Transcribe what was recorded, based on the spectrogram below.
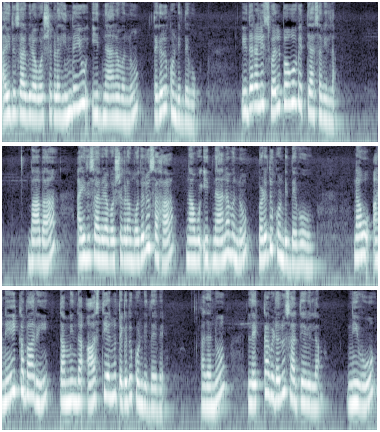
ಐದು ಸಾವಿರ ವರ್ಷಗಳ ಹಿಂದೆಯೂ ಈ ಜ್ಞಾನವನ್ನು ತೆಗೆದುಕೊಂಡಿದ್ದೆವು. ಇದರಲ್ಲಿ ಸ್ವಲ್ಪವೂ ವ್ಯತ್ಯಾಸವಿಲ್ಲ. ಬಾಬಾ, ಐದು ಸಾವಿರ ವರ್ಷಗಳ ಮೊದಲು ಸಹ ನಾವು ಈ ಜ್ಞಾನವನ್ನು ಪಡೆದುಕೊಂಡಿದ್ದೆವು. ನಾವು ಅನೇಕ ಬಾರಿ ತಮ್ಮಿಂದ ಆಸ್ತಿಯನ್ನು ತೆಗೆದುಕೊಂಡಿದ್ದೇವೆ. ಅದನ್ನು ಲೆಕ್ಕವಿಡಲು ಸಾಧ್ಯವಿಲ್ಲ. ನೀವು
